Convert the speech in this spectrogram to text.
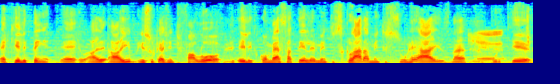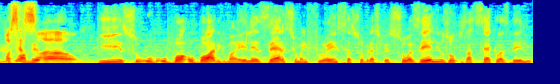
é que ele tem. é, aí, isso que a gente falou, ele começa a ter elementos claramente surreais, né? É, Porque de possessão. isso, o, o, Bo- o Borgman, ele exerce uma influência sobre as pessoas, ele e os outros asseclas dele,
